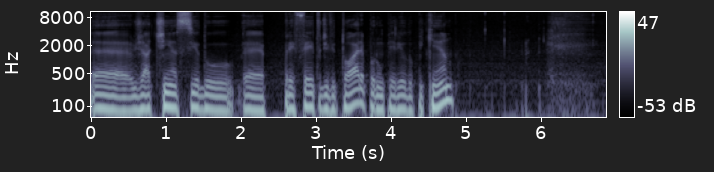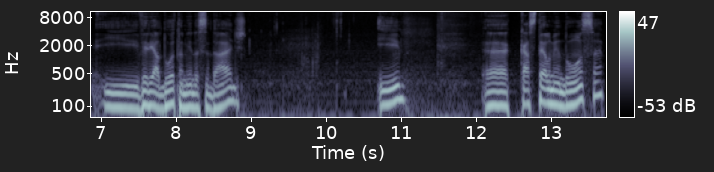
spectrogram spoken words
é, já tinha sido é, prefeito de Vitória por um período pequeno e vereador também da cidade. E é, Castelo Mendonça,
